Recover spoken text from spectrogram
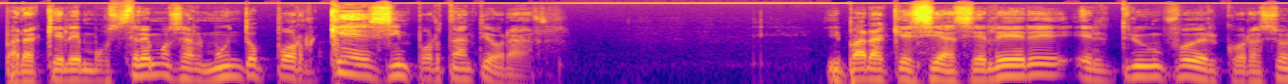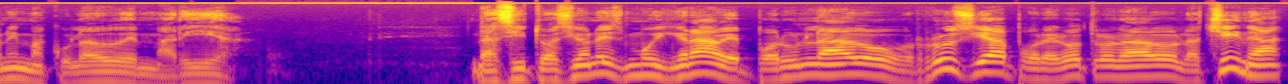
para que le mostremos al mundo por qué es importante orar. Y para que se acelere el triunfo del corazón inmaculado de María. La situación es muy grave. Por un lado Rusia, por el otro lado la China,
